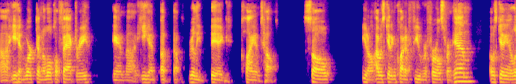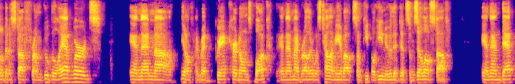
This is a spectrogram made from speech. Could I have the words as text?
Uh, he had worked in a local factory and uh, he had a, a really big clientele. So, you know, I was getting quite a few referrals from him. I was getting a little bit of stuff from Google AdWords and then uh, you know i read grant cardone's book and then my brother was telling me about some people he knew that did some zillow stuff and then that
